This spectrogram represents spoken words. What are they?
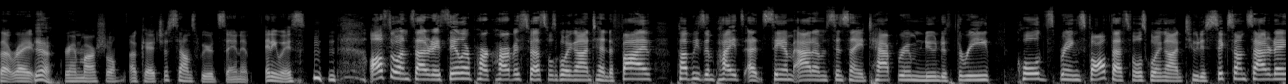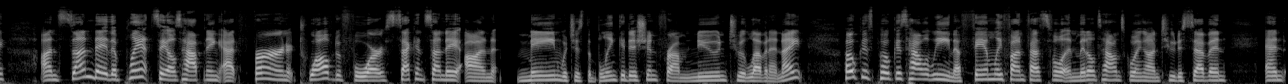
that right? Yeah. Grand Marshal. Okay, it just sounds weird saying it. Anyways, also on Saturday, Sayler Park Harvest Festival is going on 10 to 5. Puppies and Pints at Sam Adams Cincinnati Tap Room, noon to 3. Cold Springs Fall Festival is going on 2 to 6 on Saturday. On Sunday, the plant sales happening at Fern, 12 to 4. Second Sunday on Main, which is the Blink edition from noon to 11 at night. Hocus Pocus Halloween, a family fun festival in Middletown's going on 2 to 7. And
